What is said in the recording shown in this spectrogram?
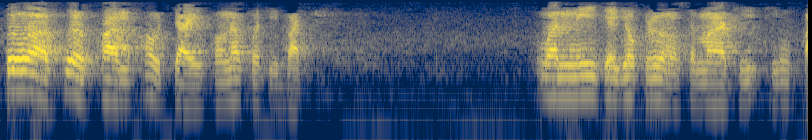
เพื่อว่าเพื่อความเข้าใจของนักปฏิบัติ วันนี้จะยกเรื่องสมาธิทิ้งไป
